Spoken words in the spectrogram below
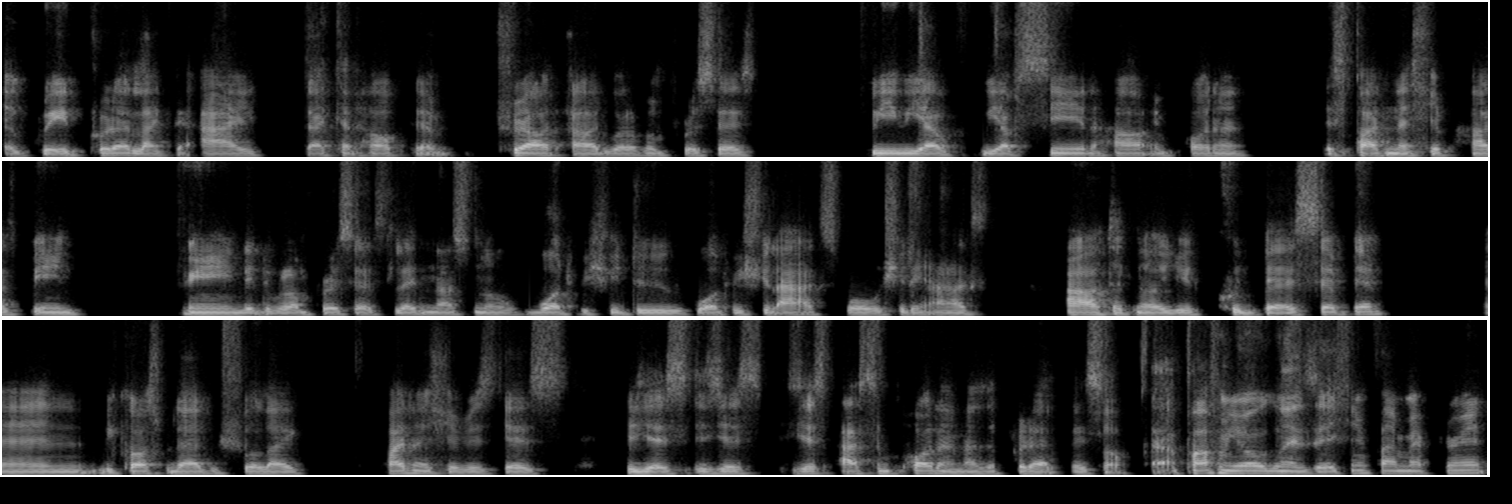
a great product like DeEye that can help them throughout our development process. We we have we have seen how important this partnership has been during the development process, letting us know what we should do, what we should ask, what we shouldn't ask, how technology could best serve them. And because of that, we feel like partnership is just is just is just is just as important as the product itself. Apart from your organization, Find My Parent,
